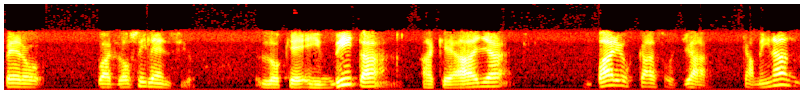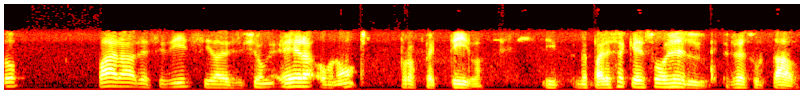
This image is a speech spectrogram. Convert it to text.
pero guardó silencio, lo que invita a que haya varios casos ya caminando para decidir si la decisión era o no prospectiva. Y me parece que eso es el resultado.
